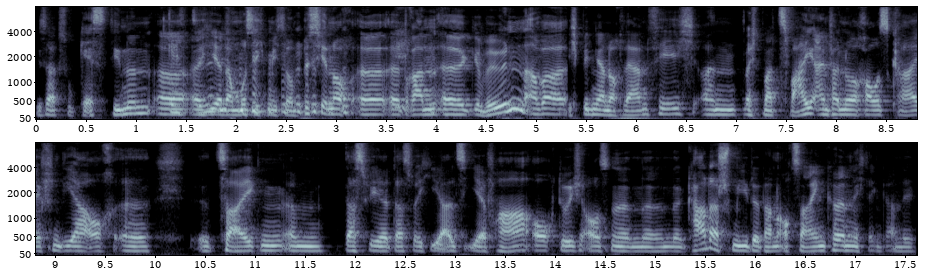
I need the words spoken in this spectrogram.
wie sagst du, Gästinnen, äh, Gästinnen. hier, da muss ich mich so ein bisschen noch äh, äh, dran äh, gewöhnen, aber ich bin ja noch lernfähig und möchte mal zwei einfach nur rausgreifen, die ja auch äh, zeigen, ähm, dass wir, dass wir hier als IFH auch durchaus eine, eine, eine Kaderschmiede dann auch sein können. Ich denke an die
